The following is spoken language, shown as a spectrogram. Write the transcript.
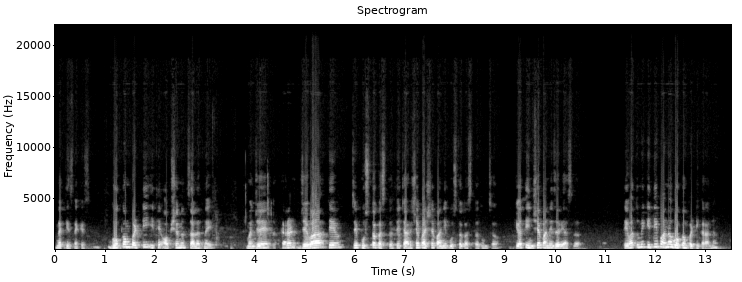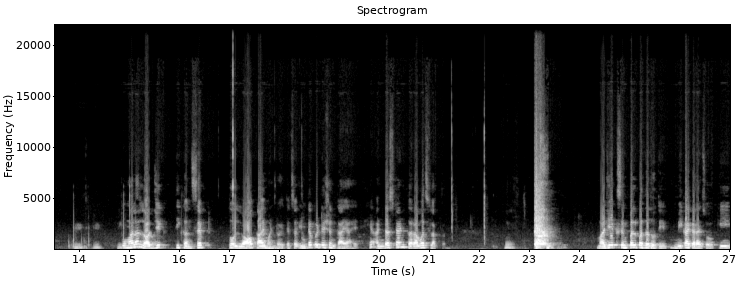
नक्कीच नक्कीच. घोकमपट्टी इथे ऑप्शनच चालत नाही. म्हणजे कारण जेव्हा ते जे पुस्तक असतं ते चारशे पाचशे पाणी पुस्तक असतं तुमचं किंवा तीनशे पाणी जरी असलं तेव्हा तुम्ही किती पानं घोकमपट्टी कराल ना? तुम्हाला लॉजिक ती कन्सेप्ट तो लॉ काय म्हणतोय त्याचं इंटरप्रिटेशन काय आहे हे अंडरस्टँड करावंच लागतं. माझी एक सिंपल पद्धत होती. मी काय करायचो की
